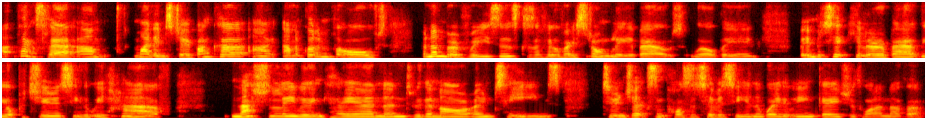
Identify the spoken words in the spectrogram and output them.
Uh, thanks, Claire. Um, my name's Joe Bunker, I, and I've got involved for a number of reasons because I feel very strongly about well-being, but in particular about the opportunity that we have nationally within KN and within our own teams to inject some positivity in the way that we engage with one another.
